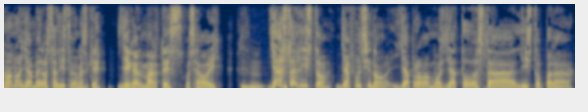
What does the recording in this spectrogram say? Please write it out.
No, no, ya mero está listo, no sé qué. Llega el martes, o sea, hoy. Ya está listo, ya funcionó, ya probamos, ya todo está listo para,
